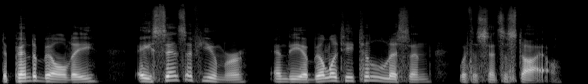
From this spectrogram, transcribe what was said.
dependability, a sense of humor, and the ability to listen with a sense of style.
